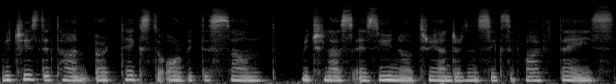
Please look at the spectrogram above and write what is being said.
which is the time Earth takes to orbit the Sun, which lasts, as you know, 365 days.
